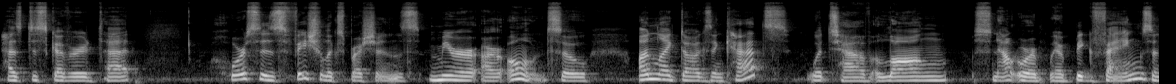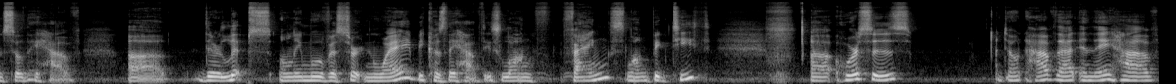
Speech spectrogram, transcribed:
has discovered that horses' facial expressions mirror our own. So, unlike dogs and cats, which have a long snout or, or big fangs, and so they have uh, their lips only move a certain way because they have these long fangs, long big teeth. Uh, horses don't have that, and they have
